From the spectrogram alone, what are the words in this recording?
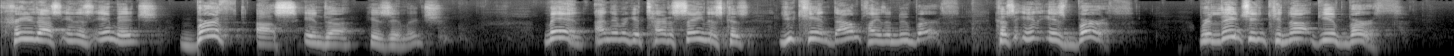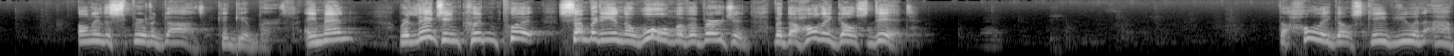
created us in His image, birthed us into His image. Man, I never get tired of saying this because you can't downplay the new birth because it is birth. Religion cannot give birth, only the Spirit of God can give birth. Amen? Religion couldn't put somebody in the womb of a virgin, but the Holy Ghost did. The Holy Ghost gave you and I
